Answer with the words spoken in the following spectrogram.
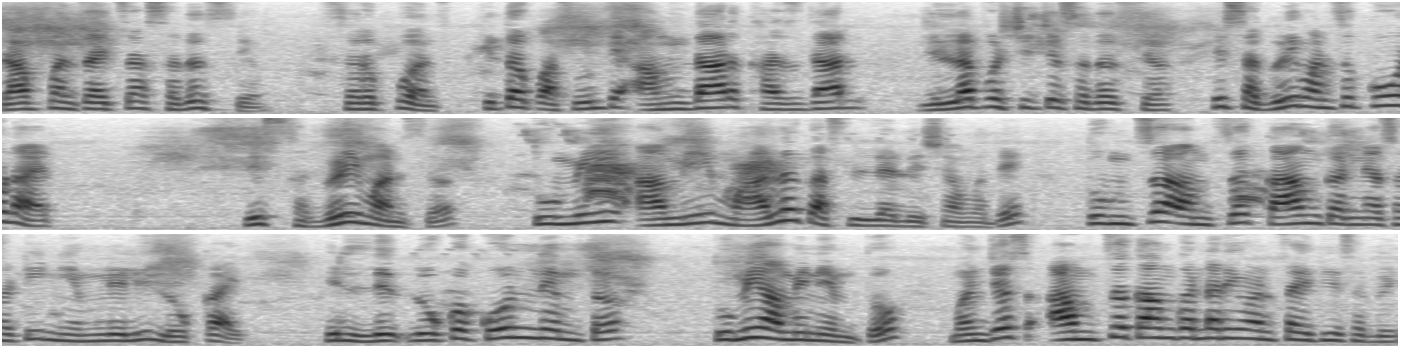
ग्रामपंचायतचा सदस्य सरपंच तिथंपासून ते आमदार खासदार जिल्हा परिषदेचे सदस्य हे सगळी माणसं कोण आहेत? ही सगळी माणसं तुम्ही आम्ही मालक असलेल्या देशामध्ये तुमचं आमचं काम करण्यासाठी नेमलेली लोक आहेत. ही लोक कोण नेमतं? तुम्ही आम्ही नेमतो. म्हणजेच आमचं काम करणारी माणसं आहेत ही सगळी.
